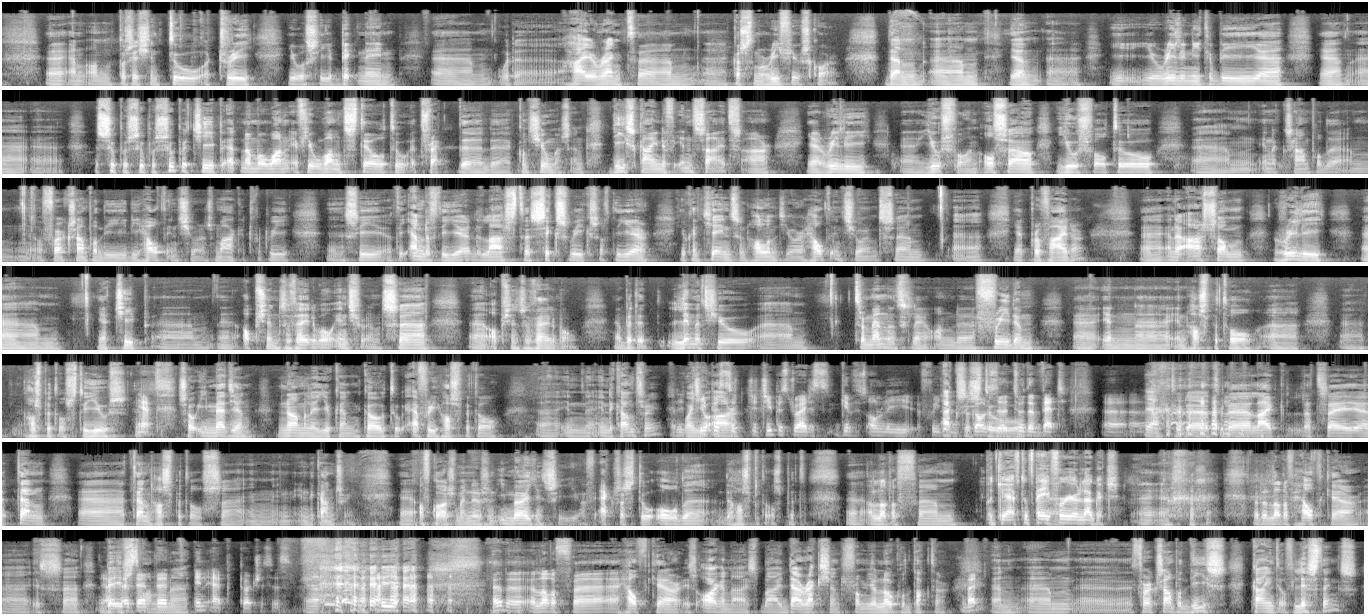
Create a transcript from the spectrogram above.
Uh, and on position two or three, you will see a big name um, with a higher ranked um, uh, customer review score. Then, um, yeah, uh, you, really need to be uh, yeah, uh, super, super, super cheap at number one if you want still to attract the, the consumers. And these kind of insights are yeah really useful and also useful to, um, in example, the, um, for example, the the health insurance market. What we uh, see at the end of the year, the last uh, six weeks of the year, you can change in Holland your health insurance um, uh, yeah, provider. Uh, and there are some really um, yeah, cheap um, uh, options available, insurance uh, options available, but it limits you um, tremendously on the freedom uh, in uh, in hospital uh, hospitals to use. Yeah. So imagine normally you can go to every hospital uh, in yeah. in the country the when cheapest, you are the, cheapest rate is gives only freedom to go to, to, the, to the vet. Uh, uh, yeah, to the to the like let's say uh, 10, uh, 10 hospitals uh, in, in, in the country. of course, when there's an emergency, you have access to all the the hospitals, but a lot of um, but you have to pay for your luggage. Uh, but a lot of healthcare uh, is uh, yeah, based that, that, on uh, in-app purchases. Yeah, yeah. the, a lot of uh, healthcare is organized by directions from your local doctor. But and um, uh, for example, these kind of listings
